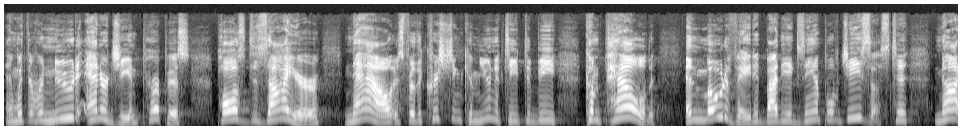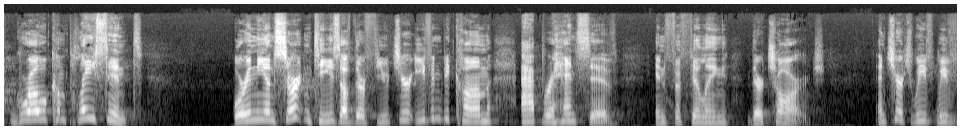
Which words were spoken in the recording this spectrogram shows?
And with a renewed energy and purpose, Paul's desire now is for the Christian community to be compelled and motivated by the example of Jesus, to not grow complacent or in the uncertainties of their future, even become apprehensive in fulfilling their charge. And, church, we've, we've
